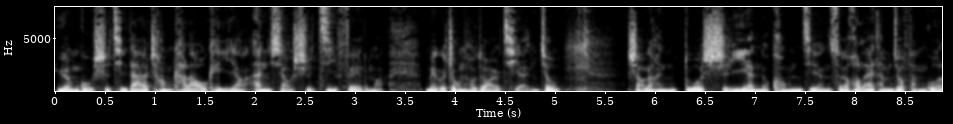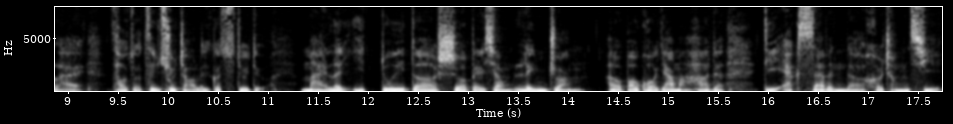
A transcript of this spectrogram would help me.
远古时期大家唱卡拉 OK 一样，按小时计费的嘛，每个钟头多少钱，就少了很多实验的空间。所以后来他们就反过来操作，自己去找了一个 studio，买了一堆的设备，像 Lin Drum，还有包括雅马哈的 DX7 的合成器，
